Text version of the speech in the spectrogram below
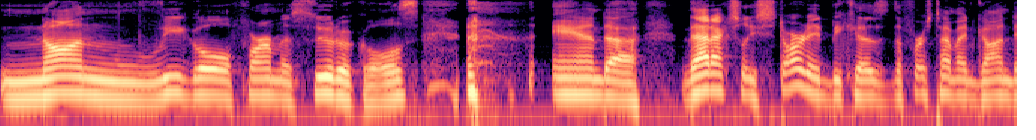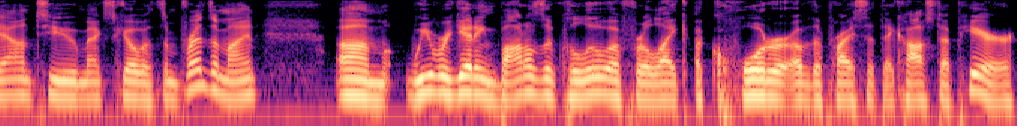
non-legal pharmaceuticals, and uh, that actually started because the first time I'd gone down to Mexico with some friends of mine, um, we were getting bottles of Kahlua for like a quarter of the price that they cost up here.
